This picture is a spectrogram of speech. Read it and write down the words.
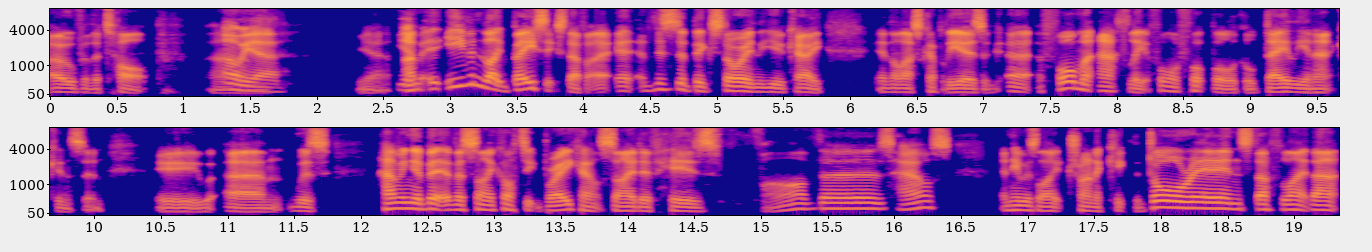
over the top. Oh, um, oh yeah, yeah. Yep. Um, even like basic stuff. Uh, this is a big story in the UK in the last couple of years. Uh, a former athlete, a former footballer called Dalian Atkinson, who um, was having a bit of a psychotic break outside of his father's house, and he was like trying to kick the door in, stuff like that.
